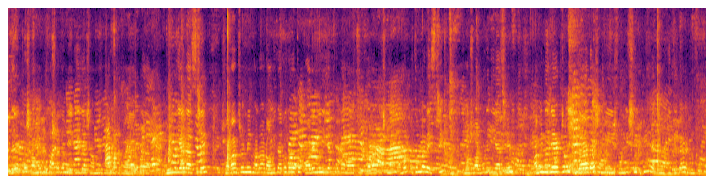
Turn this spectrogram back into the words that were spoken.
এদের একটা সামনে ভবিষ্যতে আমি এগিয়ে যায় সামনে নিউ ইয়ার আসছে সবার জন্যই ভালো। আর অমিতাভ দা তো করেনি যে প্রোগ্রাম আমার করার কিছু নেই। আমরা প্রথমবার এসেছি এবং সর্বরিদি আছেন আমি নিজে একজন জয়া দাস আমি সংগীত শিল্পী একজন গীতিকার একজন কবি।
